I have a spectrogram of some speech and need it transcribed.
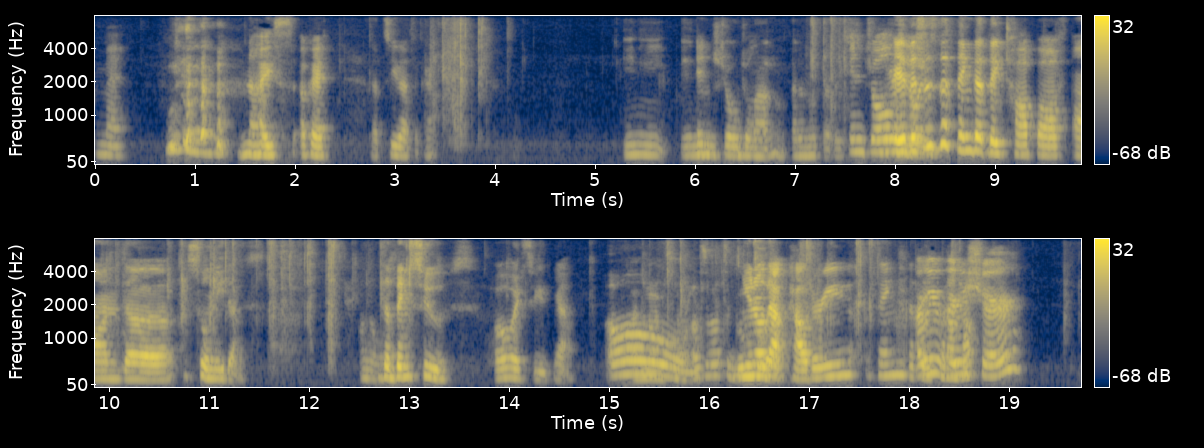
Meh. Nice. Okay. That's you. That's okay. Ini in Injeolmi. Joma. I don't know what that is. Enjoy. Hey, this is the thing that they top off on the solmidas. Oh, no. The bingsus. Oh, I see. Yeah. Oh, I was about to Google You know it. that powdery thing that Are they we? put Are you top? sure?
